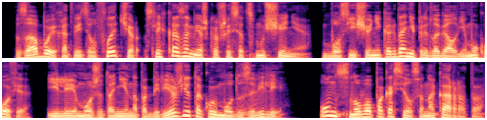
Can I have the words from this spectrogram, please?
— за обоих ответил Флетчер, слегка замешкавшись от смущения. Босс еще никогда не предлагал ему кофе. Или, может, они на побережье такую моду завели? Он снова покосился на Каррата.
